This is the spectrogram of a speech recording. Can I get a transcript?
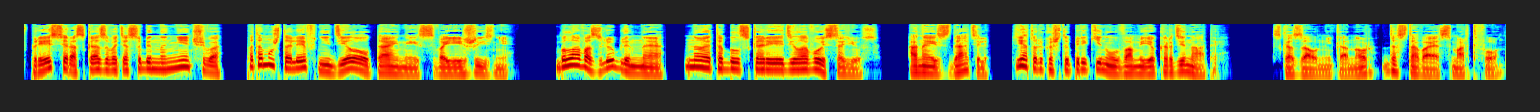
В прессе рассказывать особенно нечего, потому что Лев не делал тайны из своей жизни. Была возлюбленная, но это был скорее деловой союз. Она издатель, я только что перекинул вам ее координаты», — сказал Никанор, доставая смартфон.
